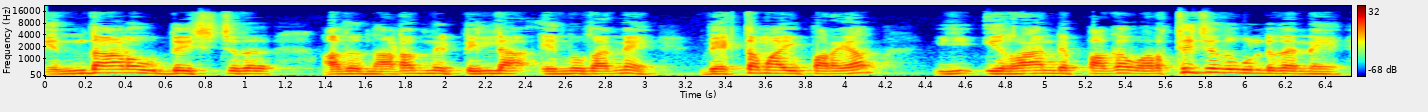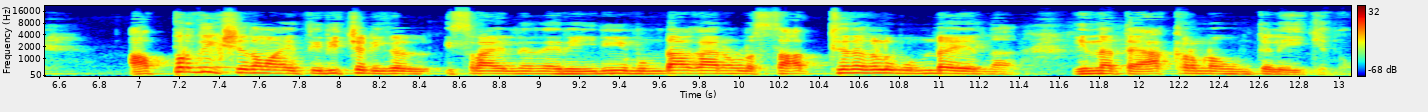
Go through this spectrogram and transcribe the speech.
എന്താണോ ഉദ്ദേശിച്ചത് അത് നടന്നിട്ടില്ല എന്നു തന്നെ വ്യക്തമായി പറയാം. ഈ ഇറാന്റെ പക വർദ്ധിച്ചതുകൊണ്ട് തന്നെ അപ്രതീക്ഷിതമായ തിരിച്ചടികൾ ഇസ്രായേലിന് നേരെ ഇനിയും ഉണ്ടാകാനുള്ള സാധ്യതകളുമുണ്ട് എന്ന് ഇന്നത്തെ ആക്രമണവും തെളിയിക്കുന്നു.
